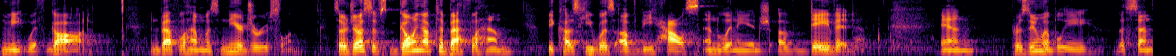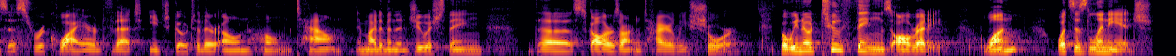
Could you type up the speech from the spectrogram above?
meet with God. And Bethlehem was near Jerusalem. So Joseph's going up to Bethlehem because he was of the house and lineage of David. And presumably, the census required that each go to their own hometown. It might have been a Jewish thing. The scholars aren't entirely sure. But we know two things already. One, what's his lineage?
